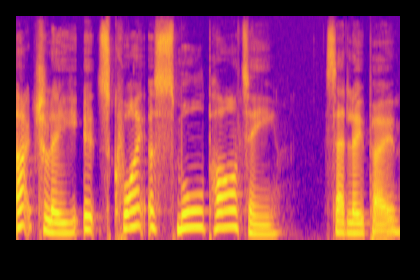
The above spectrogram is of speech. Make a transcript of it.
actually, it's quite a small party, said Lupo.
